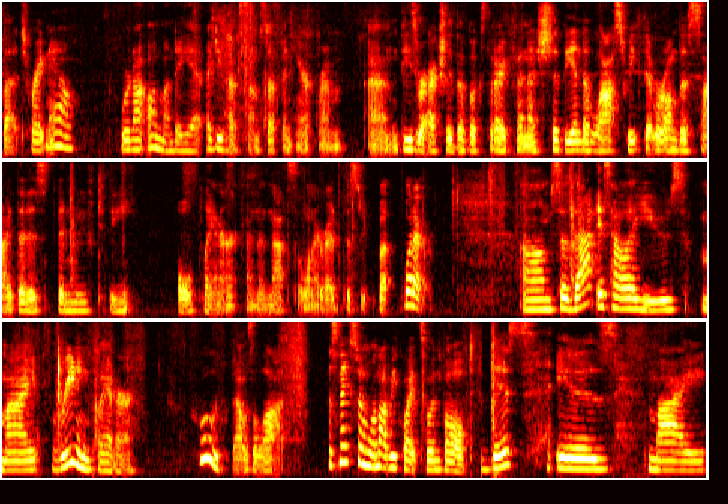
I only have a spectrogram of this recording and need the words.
But right now, we're not on Monday yet. I do have some stuff in here from, um, these were actually the books that I finished at the end of last week that were on this side that has been moved to the old planner and then that's the one I read this week but whatever. Um, so that is how I use my reading planner. Whew, that was a lot. This next one will not be quite so involved. This is my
